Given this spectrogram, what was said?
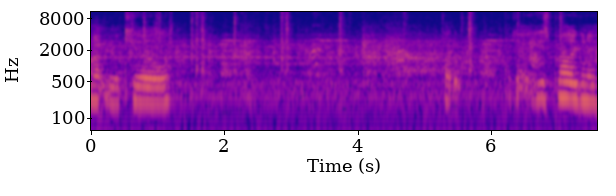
Not gonna kill. Okay, he's probably gonna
